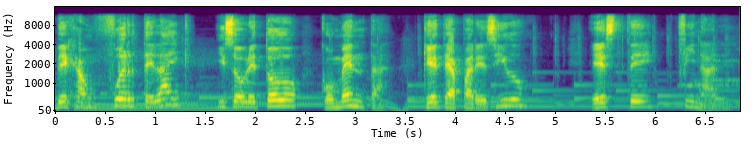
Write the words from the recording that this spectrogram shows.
Deja un fuerte like y sobre todo comenta qué te ha parecido este final.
